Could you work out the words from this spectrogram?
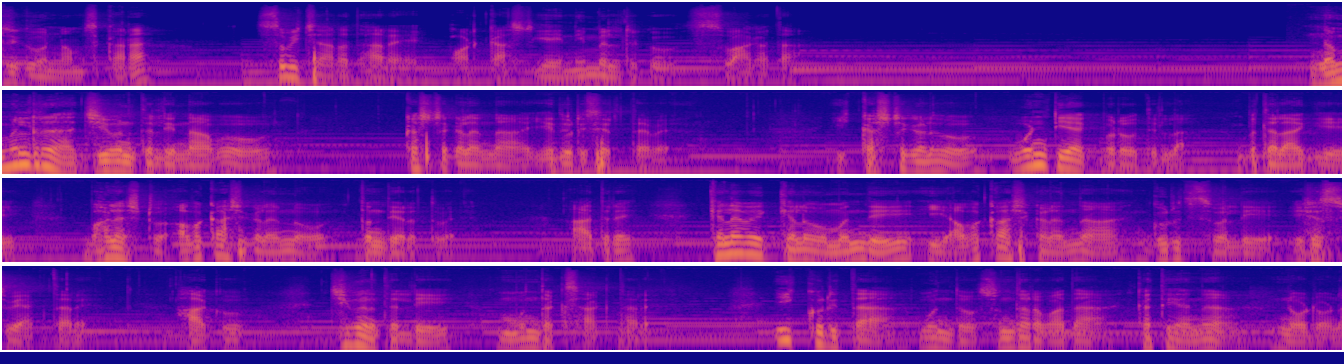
ಎಲ್ರಿಗೂ ನಮಸ್ಕಾರ. ಸುವಿಚಾರಧಾರೆ ಪಾಡ್ಕಾಸ್ಟ್ಗೆ ನಿಮ್ಮೆಲ್ರಿಗೂ ಸ್ವಾಗತ. ನಮ್ಮೆಲ್ಲರ ಜೀವನದಲ್ಲಿ ನಾವು ಕಷ್ಟಗಳನ್ನು ಎದುರಿಸಿರ್ತೇವೆ. ಈ ಕಷ್ಟಗಳು ಒಂಟಿಯಾಗಿ ಬರುವುದಿಲ್ಲ ಬದಲಾಗಿ ಬಹಳಷ್ಟು ಅವಕಾಶಗಳನ್ನು ತಂದಿರುತ್ತವೆ. ಆದರೆ ಕೆಲವೇ ಕೆಲವು ಮಂದಿ ಈ ಅವಕಾಶಗಳನ್ನು ಗುರುತಿಸುವಲ್ಲಿ ಯಶಸ್ವಿಯಾಗ್ತಾರೆ ಹಾಗೂ ಜೀವನದಲ್ಲಿ ಮುಂದಕ್ಕೆ ಸಾಕ್ತಾರೆ ಈ ಕುರಿತ ಒಂದು ಸುಂದರವಾದ ಕಥೆಯನ್ನು ನೋಡೋಣ.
